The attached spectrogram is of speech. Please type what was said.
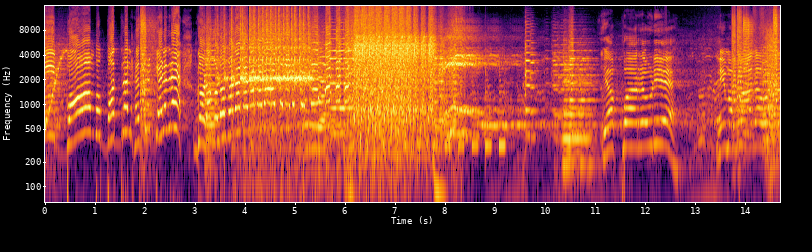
ಈ ಬಾಂಬ್ ಭದ್ರನ್ ಹೆಸರು ಕೇಳಿದ್ರೆ ಗಡ ಗಡ ಗಡ ಯಪ್ಪ ರೌಡಿ ನಿಮ್ಮ ಪಾದ ಒಟ್ಟು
